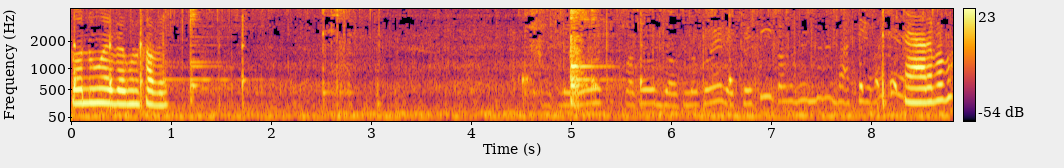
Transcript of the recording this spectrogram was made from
তনু ওই বেগুন খাবে। যত্ন করে রেখেছি হ্যাঁ আরে বাবা।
